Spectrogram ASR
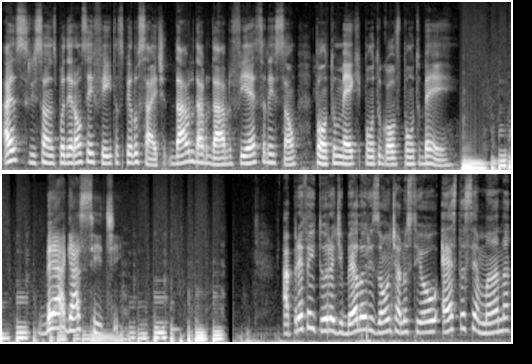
As inscrições poderão ser feitas pelo site www.fieseleção.mec.gov.br. BH City. A Prefeitura de Belo Horizonte anunciou esta semana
